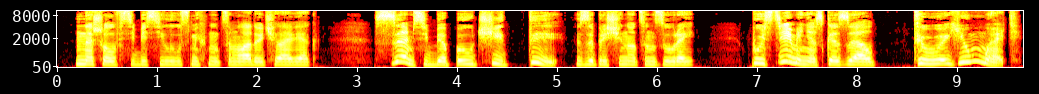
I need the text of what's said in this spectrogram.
— нашел в себе силы усмехнуться молодой человек. «Сам себя поучи, ты!» — запрещено цензурой. «Пусти меня, сказал, «Твою мать!»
